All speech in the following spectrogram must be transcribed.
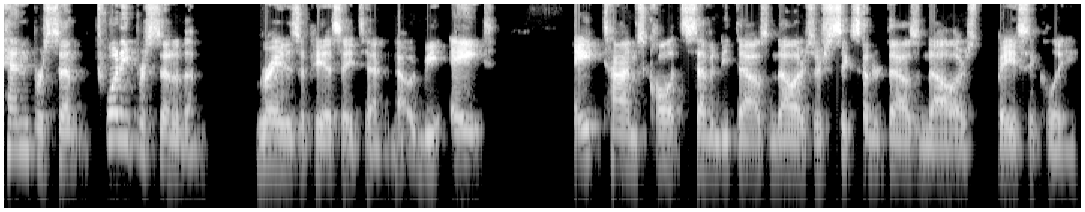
10%, 20% of them grade as a PSA 10. That would be eight. Eight times, call it $70,000. There's $600,000 basically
